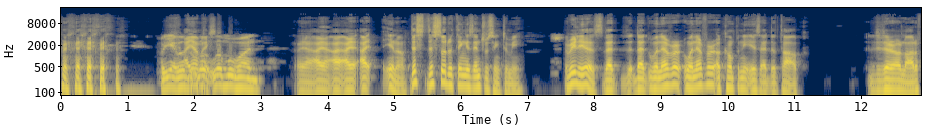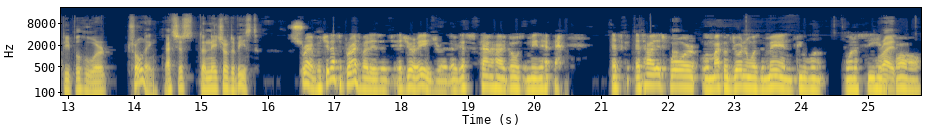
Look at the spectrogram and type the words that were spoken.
but yeah, we'll I am we'll, we'll move on. yeah, I, I, I, I, you know, this this sort of thing is interesting to me. It really is. That that whenever whenever a company is at the top, there are a lot of people who are trolling. That's just the nature of the beast. Right, but you're not surprised by this at, at your age, right? Like, that's kind of how it goes. I mean, that's that's how it is for when Michael Jordan was the man. People want want to see him Right. fall.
